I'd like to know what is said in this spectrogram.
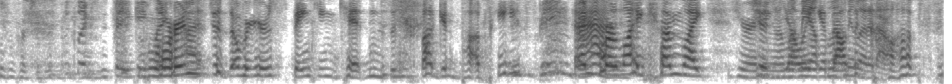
Just, like spanking. Lauren's just over here spanking kittens and fucking puppies. And we're like, I'm like, Here, just let me- yelling about the let it out. cops.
